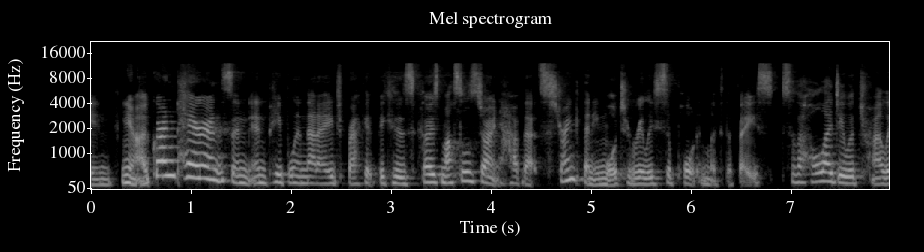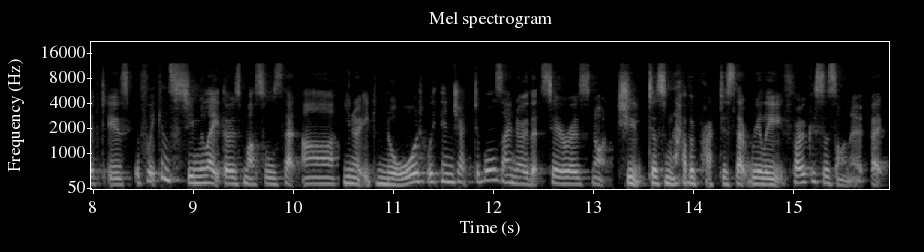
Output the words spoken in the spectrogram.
in, you know, our grandparents and, and people in that age bracket because those muscles don't have that strength anymore to really support and lift the face. So the whole idea with TriLift is if we can stimulate those muscles that are, you know, ignored with injectables. I know that Sarah's not, she doesn't have a practice that really focuses on it, but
